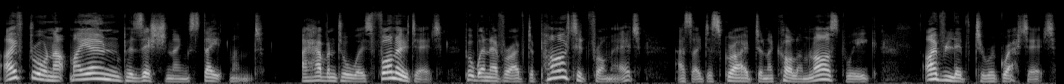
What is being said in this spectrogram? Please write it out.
I've drawn up my own positioning statement. I haven't always followed it, but whenever I've departed from it, as I described in a column last week, I've lived to regret it.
